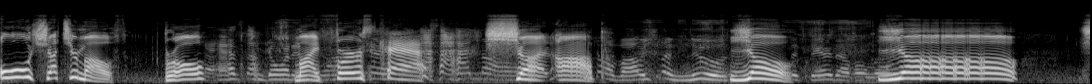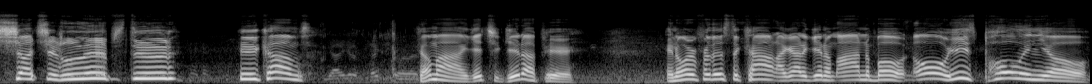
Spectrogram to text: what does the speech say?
Oh, shut your mouth, bro. Cast, I'm going in My water. first cast. No. Shut up. Come on, we should have knew. Yo, The daredevil. look. yo. Shut your lips, dude. Here he comes. You gotta get a picture of it. Come on, get you get up here. In order for this to count, I gotta get him on the boat. Oh, he's pulling, yo.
